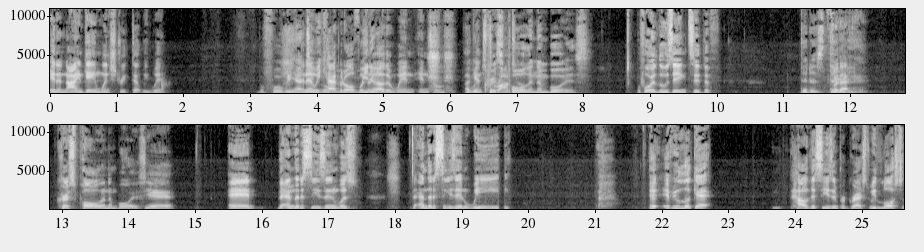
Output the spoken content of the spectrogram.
in a nine game win streak that we win. Before we had And then to we cap it off with another win in with against Chris Toronto Paul and them boys. before losing to the Did us For that. Chris Paul and them boys. Yeah. And the end of the season was the end of the season. We, if you look at how the season progressed, we lost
